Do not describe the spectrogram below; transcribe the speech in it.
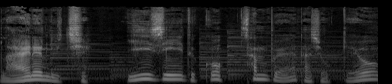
라이넬 리치 이지 듣고 3부에 다시 올게요.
